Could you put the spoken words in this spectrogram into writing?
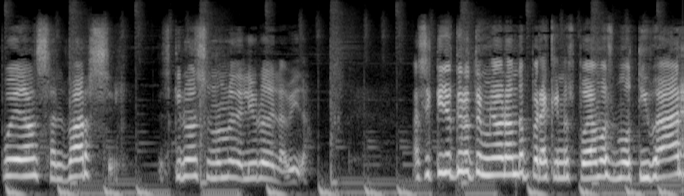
puedan salvarse. Escriban su nombre del libro de la vida. Así que yo quiero terminar orando para que nos podamos motivar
